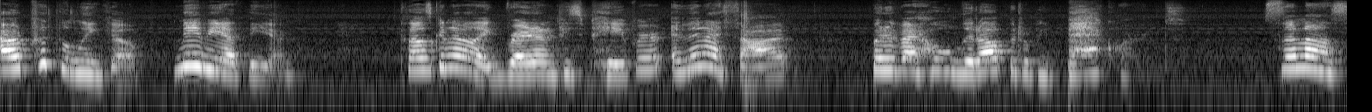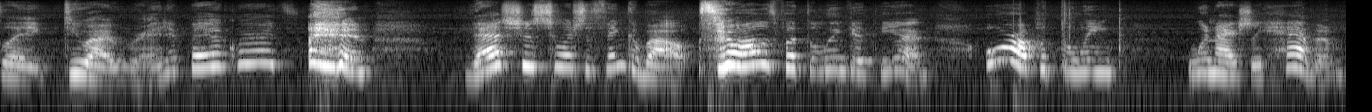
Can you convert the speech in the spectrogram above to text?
I would put the link up, maybe at the end. Cause I was gonna like write it on a piece of paper, and then I thought, but if I hold it up, it'll be backwards. So then I was like, do I write it backwards? and that's just too much to think about. So I'll just put the link at the end, or I'll put the link when I actually have him.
